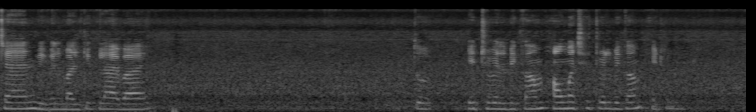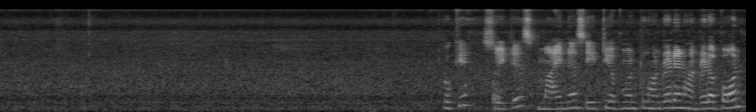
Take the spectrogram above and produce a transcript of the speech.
10 we will multiply by so it will become how much it will become? It will okay so it is minus 80 upon 200 and 100 upon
